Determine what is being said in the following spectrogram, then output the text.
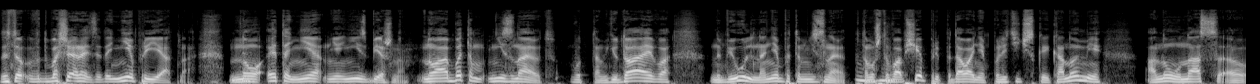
Это большая разница, это неприятно, но да. это не, не, неизбежно. Но об этом не знают. Вот там Юдаева, Набиулина, они об этом не знают. Потому угу. что вообще преподавание политической экономии, оно у нас э,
